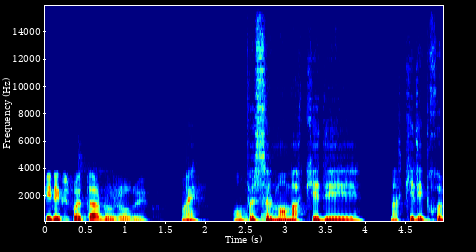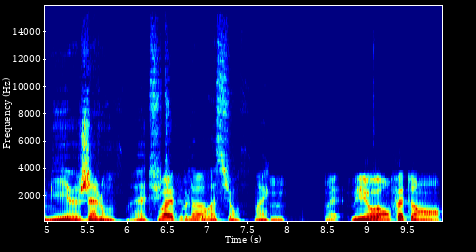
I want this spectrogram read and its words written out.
inexploitable aujourd'hui. Ouais, on peut seulement marquer des marquer les premiers euh, jalons euh, de future collaboration. Ouais. Mm. ouais. Mais en fait, en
